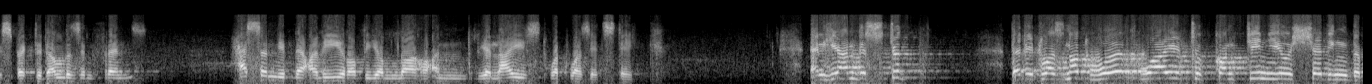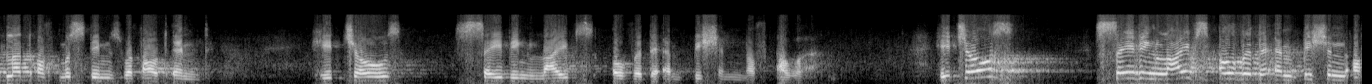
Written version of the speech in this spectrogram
Respected elders and friends, Hassan ibn Ali radiallahu an realized what was at stake. And he understood that it was not worthwhile to continue shedding the blood of Muslims without end. He chose saving lives over the ambition of power. He chose saving lives over the ambition of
